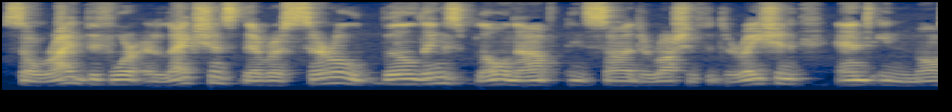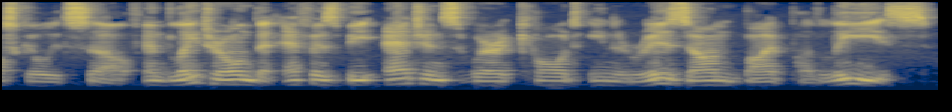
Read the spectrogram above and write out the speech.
So, right before elections, there were several buildings blown up inside the Russian Federation and in Moscow itself. And later on, the FSB agents were caught in Ryazan by police.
